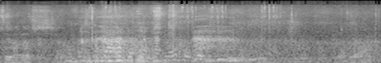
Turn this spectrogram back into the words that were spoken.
Więcej radości. Dobra.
